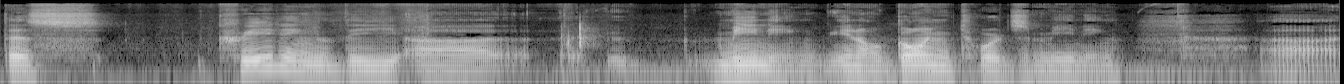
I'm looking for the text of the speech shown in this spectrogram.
this creating the uh, meaning, you know, going towards meaning, uh,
